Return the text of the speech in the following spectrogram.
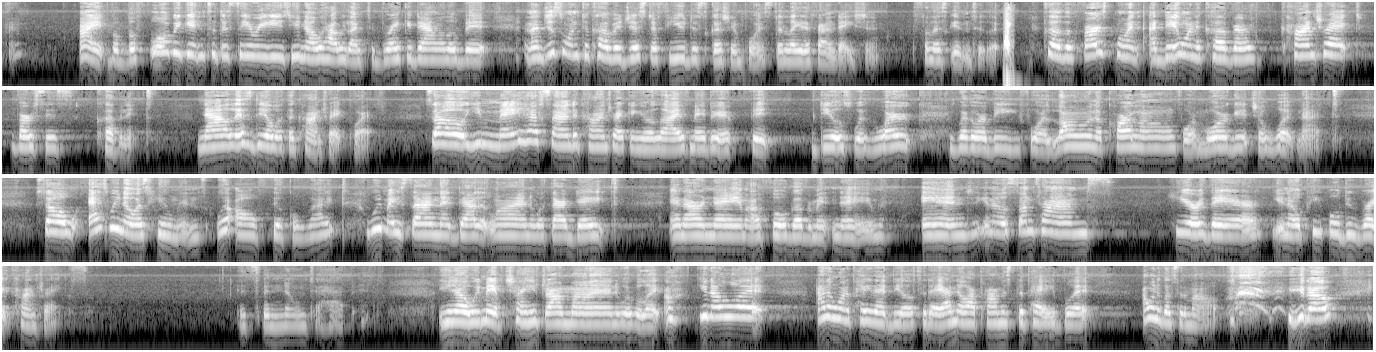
All right, but before we get into the series, you know how we like to break it down a little bit. And I just wanted to cover just a few discussion points to lay the foundation. So let's get into it. So the first point I did want to cover contract versus covenant. Now let's deal with the contract part. So you may have signed a contract in your life, maybe if it deals with work, whether it be for a loan, a car loan, for a mortgage, or whatnot. So, as we know as humans, we're all fickle, right? We may sign that dotted line with our date and our name, our full government name. And, you know, sometimes here or there, you know, people do break contracts. It's been known to happen. You know, we may have changed our mind. We were like, oh, you know what? I don't want to pay that bill today. I know I promised to pay, but I want to go to the mall. you know,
